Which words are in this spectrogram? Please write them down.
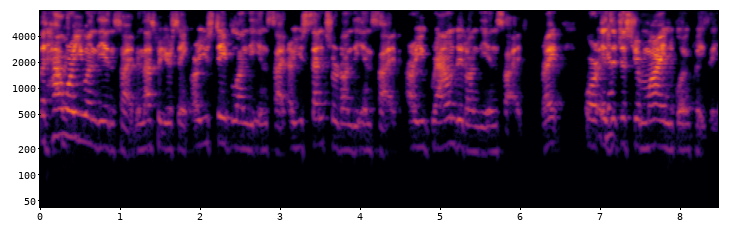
But how are you on the inside? And that's what you're saying. Are you stable on the inside? Are you centered on the inside? Are you grounded on the inside? Right? Or is yeah. it just your mind going crazy?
